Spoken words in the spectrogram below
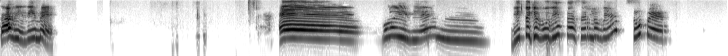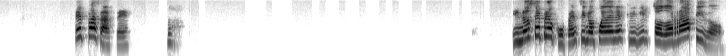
Javi, dime. ¡Eh! Muy bien. ¿Viste que pudiste hacerlo bien? Súper. Te pasaste. Y no se preocupen si no pueden escribir todo rápido.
